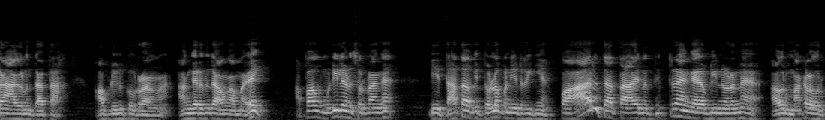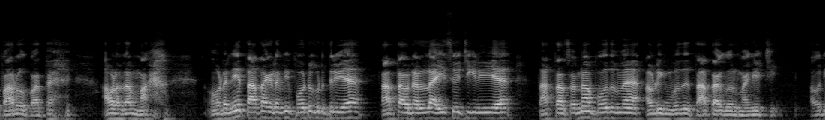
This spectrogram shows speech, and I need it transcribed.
தான் ஆகணும் தாத்தா. அப்படின்னு கூப்பிட்றாங்க. அங்கே இருந்துட்டு அவங்க அம்மா ஏய் அப்பாவுக்கு முடியலன்னு சொல்கிறாங்க நீ தாத்தாவை போய் தொல்லை பண்ணிகிட்டு இருக்கீங்க. பாரு தாத்தா என்னை திட்டுறாங்க அப்படின்னு உடனே அவர் மகளை ஒரு பார்வை பார்த்தாரு. அவ்வளோதான் மக. உடனே தாத்தா கிட்ட போய் போட்டு கொடுத்துருவிய. தாத்தாவை நல்லா ஐஸ் வச்சுக்கிடுவிய. தாத்தா சொன்னால் போதுமே அப்படிங்கும்போது தாத்தாவுக்கு ஒரு மகிழ்ச்சி. அவர்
